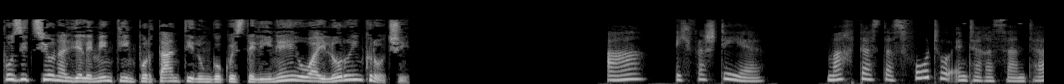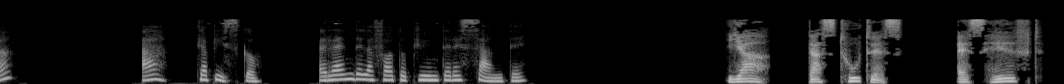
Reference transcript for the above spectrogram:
Posiziona gli elementi importanti lungo queste linee o ai loro incroci. Ah, ich verstehe. Macht das das Foto interessanter? Ah, capisco. Rende la foto più interessante? Ja, das tut es. Es hilft,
